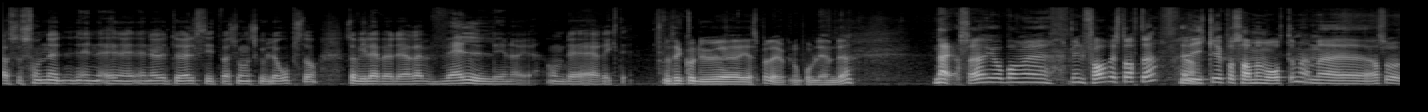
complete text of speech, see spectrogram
Altså sånn en, en, en eventuell situasjon skulle oppstå, så vil jeg vurdere veldig nøye om det er riktig. Nå tenker du, eh, Jesper, det er jo ikke noe problem, det. Nei, altså, jeg jobba med min far i Start. Ja. Ikke på samme måte, men eh, altså,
